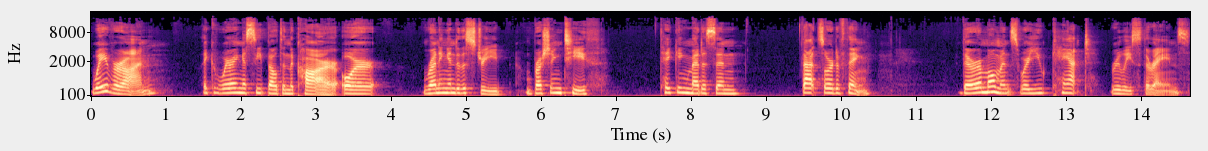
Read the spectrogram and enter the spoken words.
waver on, like wearing a seatbelt in the car or running into the street, brushing teeth, taking medicine, that sort of thing. There are moments where you can't release the reins,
